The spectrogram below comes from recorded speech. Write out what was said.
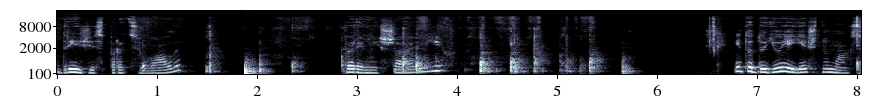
дріжджі спрацювали, перемішаю їх і додаю яєчну масу.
